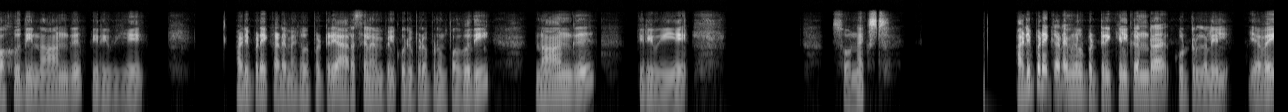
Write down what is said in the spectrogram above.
பகுதி நான்கு பிரிவு ஏ. அடிப்படை கடமைகள் பற்றி அரசியலமைப்பில் குறிப்பிடப்படும் பகுதி நான்கு பிரிவு ஏ. ஸோ நெக்ஸ்ட் அடிப்படை கடமைகள் பற்றி கீழ்கண்ட கூற்றுகளில் எவை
